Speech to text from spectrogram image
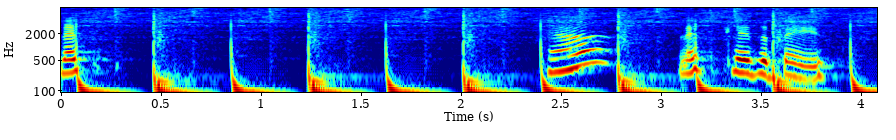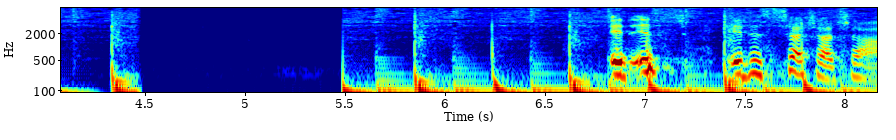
let's. Yeah, let's play the bass. It is, it is cha-cha-cha.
